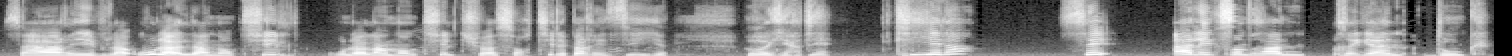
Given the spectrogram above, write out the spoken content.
Ça arrive là. Ouh là là, Nantil. Ouh là là, tu as sorti les parésilles. Regardez, qui est là? C'est Alexandra Reagan. Donc,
